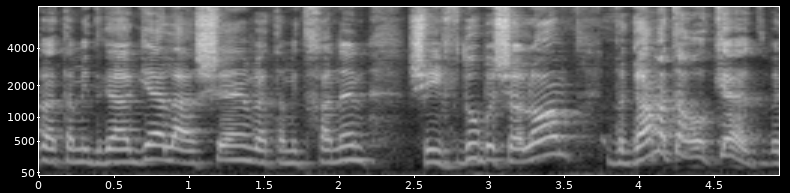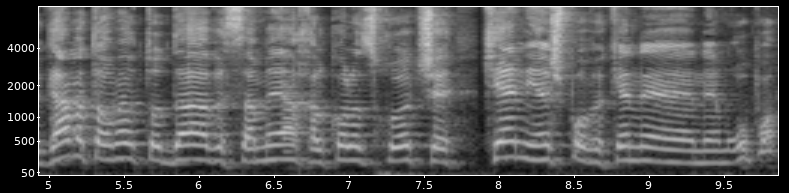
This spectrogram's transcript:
ואתה מתגעגע להשם ואתה מתחנן שיפדו בשלום וגם אתה רוקד וגם אתה אומר תודה ושמח על כל הזכויות שכן יש פה וכן אה, נאמרו פה.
